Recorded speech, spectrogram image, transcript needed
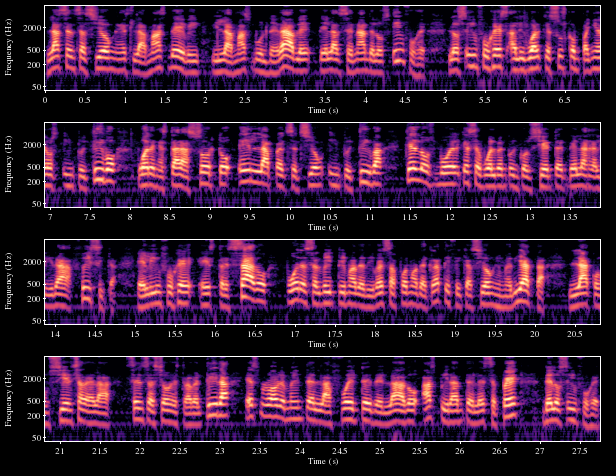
la sensación es la más débil y la más vulnerable del arsenal de los ínfuges. Los ínfuges, al igual que sus compañeros intuitivos, pueden estar absortos en la percepción intuitiva que, los, que se vuelven inconscientes de la realidad física. El ínfuge estresado puede ser víctima de diversas formas de gratificación inmediata. La conciencia de la sensación extravertida es probablemente la fuente del lado aspirante del SP de los ínfuges.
